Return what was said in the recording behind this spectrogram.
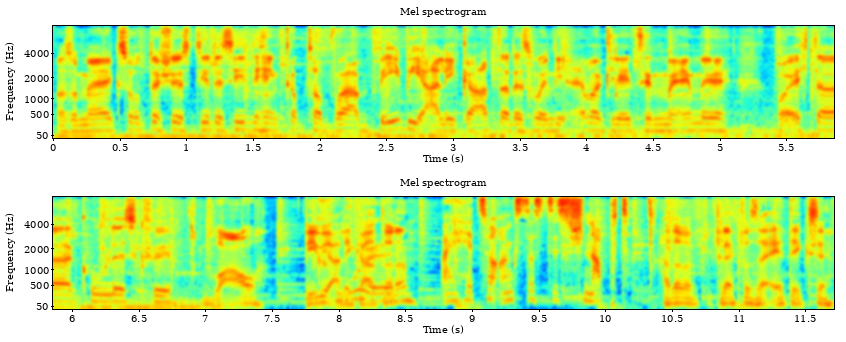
Also mein exotisches Tier, das ich in die Hände gehabt habe, war ein Baby-Alligator. Das war in die Everglades in Miami. War echt ein cooles Gefühl. Wow, Baby-Alligator dann? Weil Ich hätte so Angst, dass das schnappt. Hat aber vielleicht was eine Eidechse.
